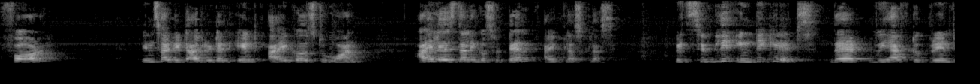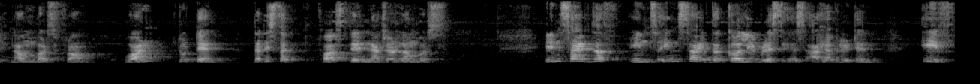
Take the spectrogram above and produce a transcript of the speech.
For inside it I have written int i equals to 1, i less than equals to 10, i plus plus which simply indicates that we have to print numbers from 1 to 10 that is the first 10 natural numbers. Inside the in, inside the curly braces I have written if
